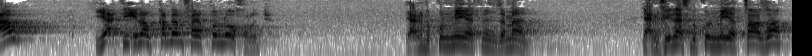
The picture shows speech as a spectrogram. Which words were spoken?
أو يأتي إلى القبر فيقول له اخرج. يعني بيكون ميت من زمان. يعني في ناس بيكون ميت طازة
